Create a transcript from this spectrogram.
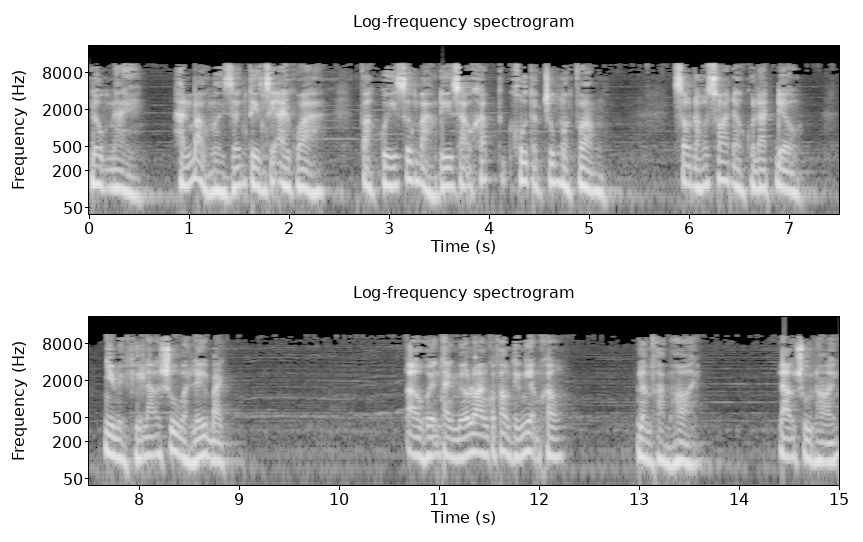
Lúc này, Hắn bảo người dẫn tiến sĩ Ai Hòa Và Quý Dương Bảo đi dạo khắp khu tập trung một vòng. Sau đó xoa đầu của Lạt Điều, Nhìn về phía Lão Xu và Lê Bạch. Ở huyện thành Miếu Loan có phòng thí nghiệm không? Lâm Phạm hỏi. Lão Xu nói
